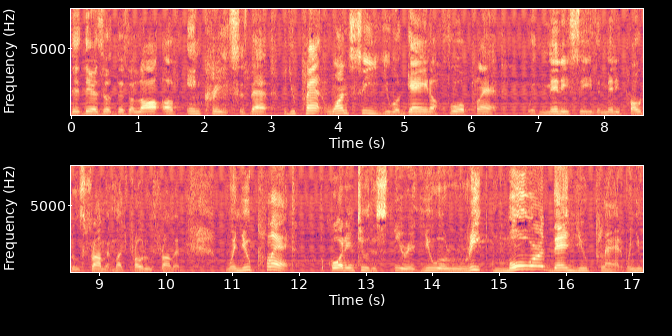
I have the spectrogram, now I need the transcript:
there's, a, there's a law of increase, is that you plant one seed, you will gain a full plant with many seeds and many produce from it, much produce from it. When you plant according to the Spirit, you will reap more than you plant. When you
